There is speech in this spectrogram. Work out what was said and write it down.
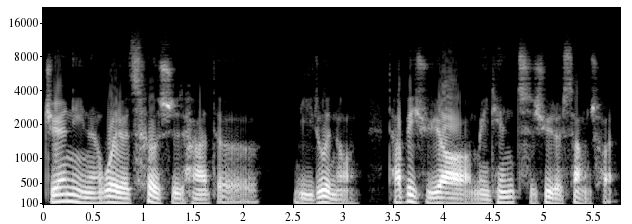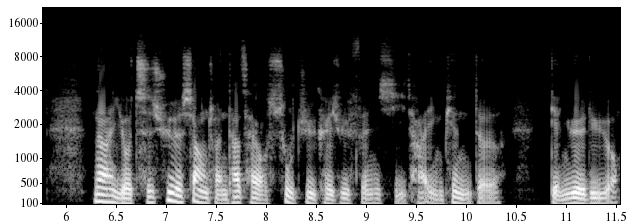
Jenny 呢，为了测试它的理论哦，它必须要每天持续的上传。那有持续的上传，它才有数据可以去分析它影片的点阅率哦。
